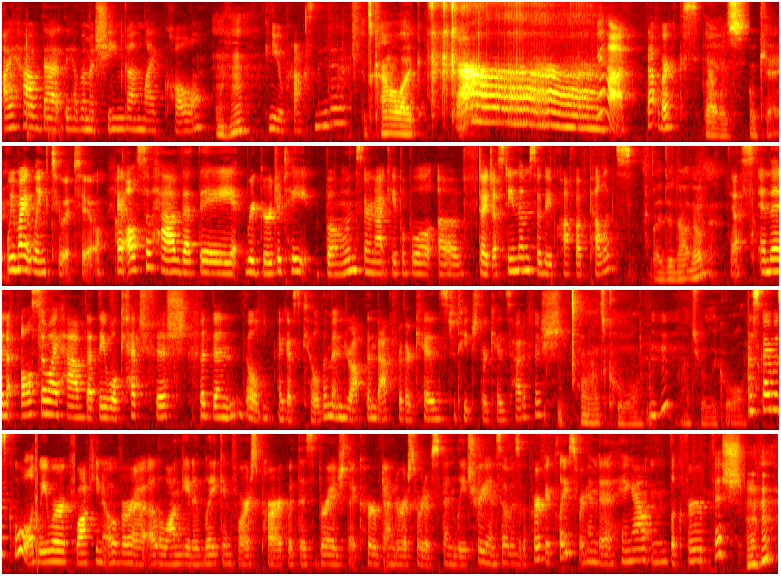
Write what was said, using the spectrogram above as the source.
I have that, they have a machine gun like call. Mm-hmm. Can you approximate it? It's kind of like Yeah, that works. that was okay. We might link to it too. I also have that they regurgitate bones. They're not capable of digesting them, so they cough up pellets. I did not know that. Yes. And then also I have that they will catch fish, but then they'll, I guess, kill them and drop them back for their kids to teach their kids how to fish. Oh, that's cool. That's really cool. This guy was cool. We were walking over a, a elongated lake in Forest Park with this bridge that curved under a sort of spindly tree, and so it was the perfect place for him to hang out and look for fish. Mm-hmm. Do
